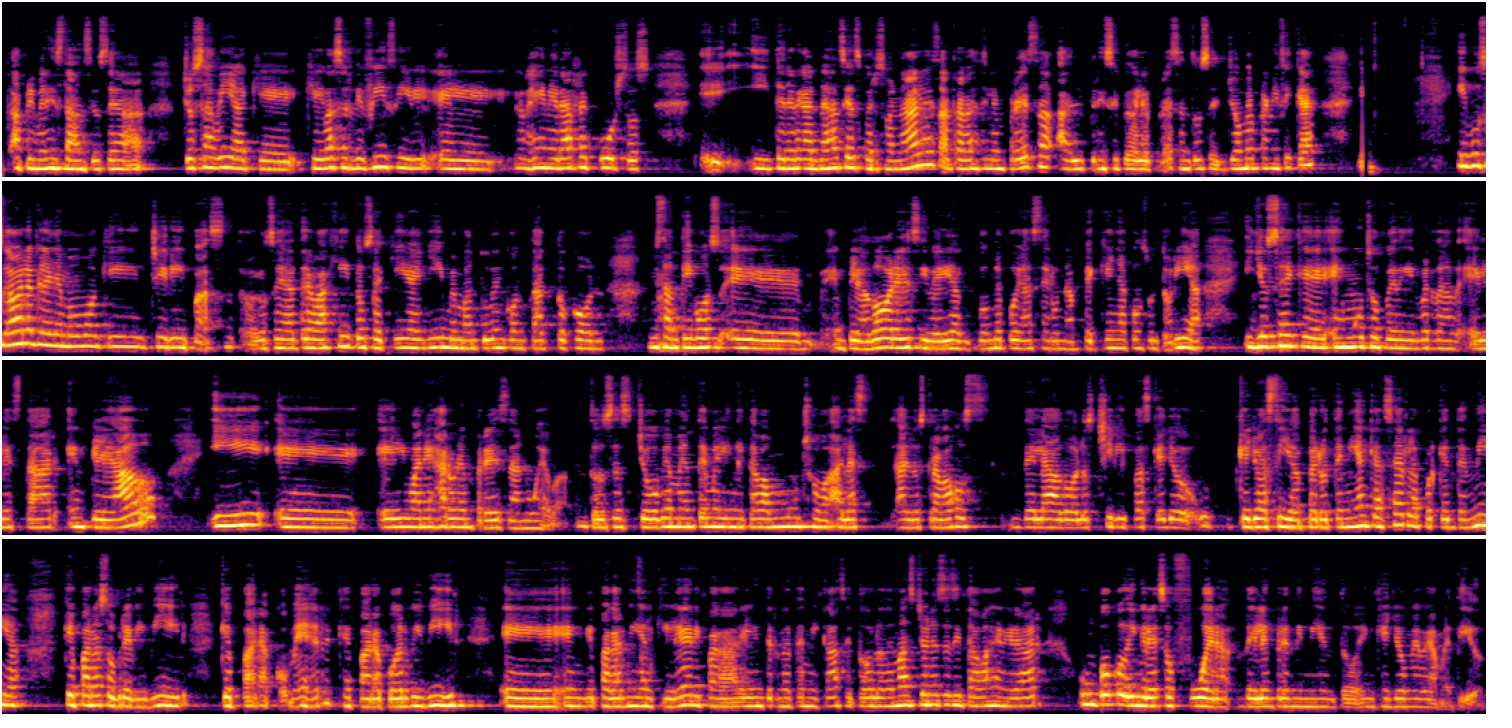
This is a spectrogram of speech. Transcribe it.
a primera instancia. O sea, yo sabía que, iba a ser difícil el generar recursos eh, y tener ganancias personales a través de la empresa al principio de la empresa. Entonces yo me planifiqué y buscaba lo que le llamamos aquí chiripas, o sea, trabajitos aquí y allí, me mantuve en contacto con mis antiguos eh, empleadores y veía dónde podía hacer una pequeña consultoría. Y yo sé que es mucho pedir, ¿verdad? El estar empleado y eh, el manejar una empresa nueva. Entonces yo obviamente me limitaba mucho a, las, a los trabajos de lado a los chiripas que yo, que yo hacía, pero tenía que hacerla porque entendía que para sobrevivir, que para comer, que para poder vivir, eh, en pagar mi alquiler y pagar el internet de mi casa y todo lo demás, yo necesitaba generar un poco de ingreso fuera del emprendimiento en que yo me había metido.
